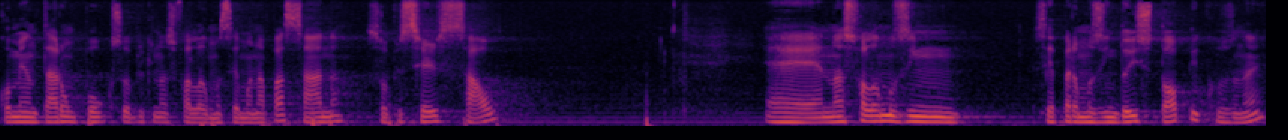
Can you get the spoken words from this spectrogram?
comentar um pouco sobre o que nós falamos semana passada, sobre ser sal. É, nós falamos em, separamos em dois tópicos, né?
